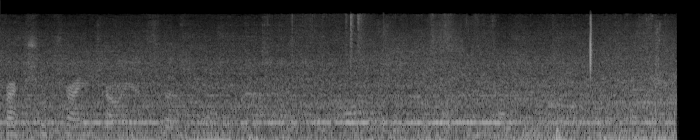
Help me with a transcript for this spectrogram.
inspection train going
